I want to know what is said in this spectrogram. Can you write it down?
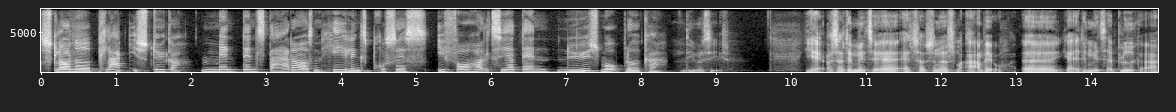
slår noget plak i stykker, men den starter også en helingsproces i forhold til at danne nye små blodkar. Lige præcis. Ja, og så er det med til, at altså sådan noget som arvæv, øh, ja, er det med til at blødgøre.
